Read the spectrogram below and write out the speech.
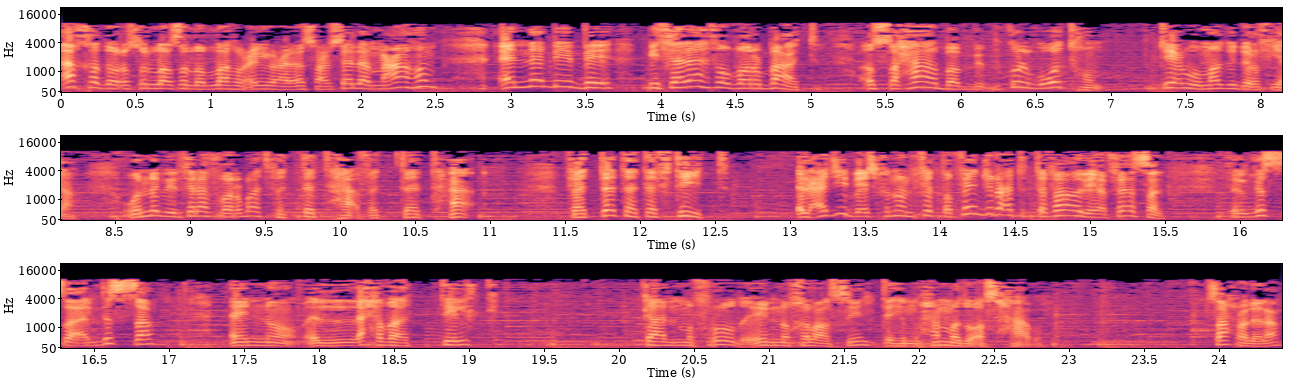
أخذوا رسول الله صلى الله عليه وعلى آله وسلم معهم النبي بثلاث ضربات. الصحابة بكل قوتهم تعبوا ما قدروا فيها. والنبي بثلاث ضربات فتتها فتتها فتتها تفتيت. العجيب إيش خلونا نفت طب فين جرعة التفاؤل يا فيصل في القصة؟ القصة إنه اللحظة تلك كان المفروض إنه خلاص ينتهي محمد وأصحابه. صح ولا لا؟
